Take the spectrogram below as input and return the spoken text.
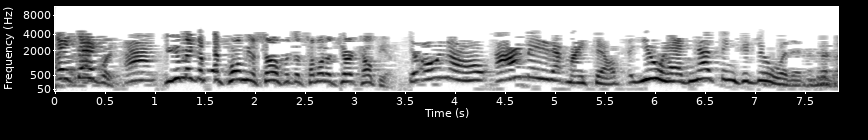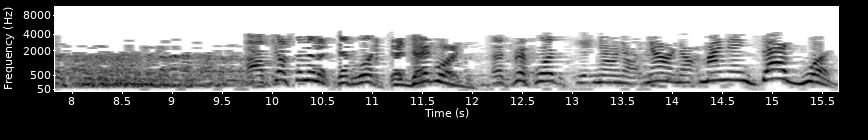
Hey, Dagwood, Huh? do you make up that poem yourself or did some other jerk help you? Oh, no. I made it up myself. You had nothing to do with it. Uh, just a minute, Deadwood. Uh, Deadwood. Uh, Driftwood, Yeah, No, no, no, no. My name's Dagwood.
